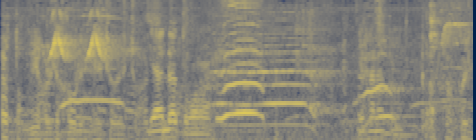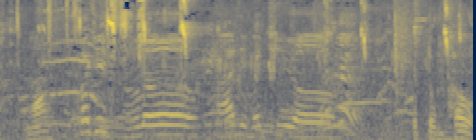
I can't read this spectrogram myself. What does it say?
要动一会儿就好了，就就让它动啊！你看它动。会啊。快去吃喽！喊你们去哦。动跑啊！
